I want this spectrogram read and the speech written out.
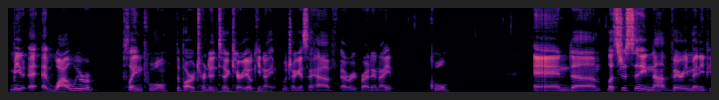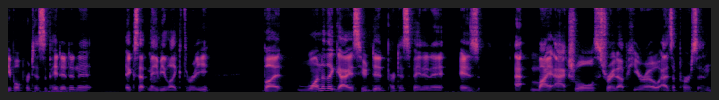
me, a- a- while we were playing pool, the bar turned into a karaoke night, which I guess I have every Friday night. Cool and um, let's just say not very many people participated in it except maybe like three but one of the guys who did participate in it is my actual straight up hero as a person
